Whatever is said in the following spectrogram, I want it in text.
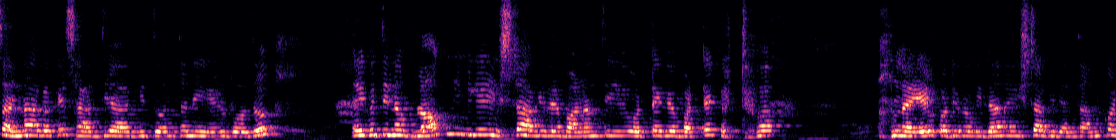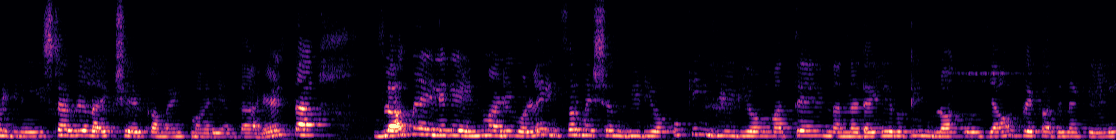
ಸಣ್ಣ ಆಗೋಕ್ಕೆ ಸಾಧ್ಯ ಆಗಿದ್ದು ಅಂತಲೇ ಹೇಳ್ಬೋದು. ಇವತ್ತಿನ ವ್ಲಾಗ್ ನಿಮಗೆ ಇಷ್ಟ ಆಗಿದೆ. ಬಾಣಂತಿ ಹೊಟ್ಟೆಗೆ ಬಟ್ಟೆ ಕಟ್ಟುವ ನಾ ಹೇಳ್ಕೊಟ್ಟಿರೋ ವಿಧಾನ ಇಷ್ಟ ಆಗಿದೆ ಅಂತ ಅಂದ್ಕೊಂಡಿದ್ದೀನಿ ಇಷ್ಟ ಆದರೆ ಲೈಕ್ ಶೇರ್ ಕಮೆಂಟ್ ಮಾಡಿ ಅಂತ ಹೇಳ್ತಾ ವ್ಲಾಗ್ನ ಇಲ್ಲಿಗೆ ಎಂಡ್ ಮಾಡಿ. ಒಳ್ಳೆ ಇನ್ಫಾರ್ಮೇಷನ್ ವಿಡಿಯೋ ಕುಕ್ಕಿಂಗ್ ವಿಡಿಯೋ ಮತ್ತು ನನ್ನ ಡೈಲಿ ರುಟೀನ್ ವ್ಲಾಗು ಯಾವ್ದು ಬೇಕೋ ಅದನ್ನು ಕೇಳಿ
